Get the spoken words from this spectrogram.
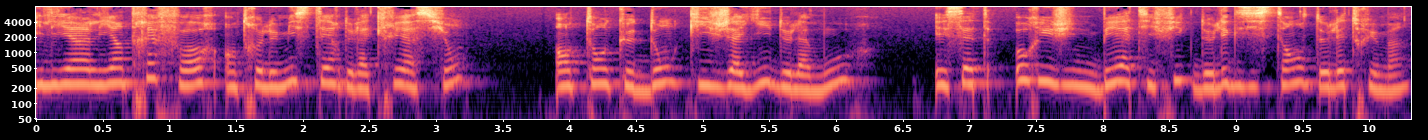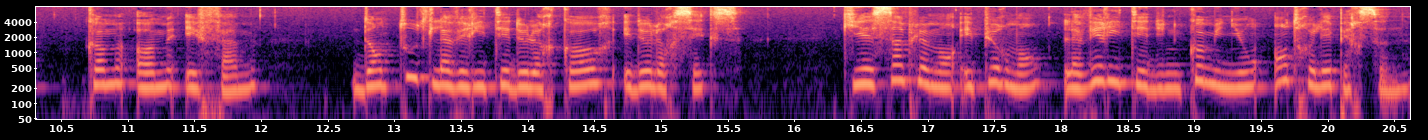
Il y a un lien très fort entre le mystère de la création, en tant que don qui jaillit de l'amour, et cette origine béatifique de l'existence de l'être humain, comme homme et femme, dans toute la vérité de leur corps et de leur sexe, qui est simplement et purement la vérité d'une communion entre les personnes.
